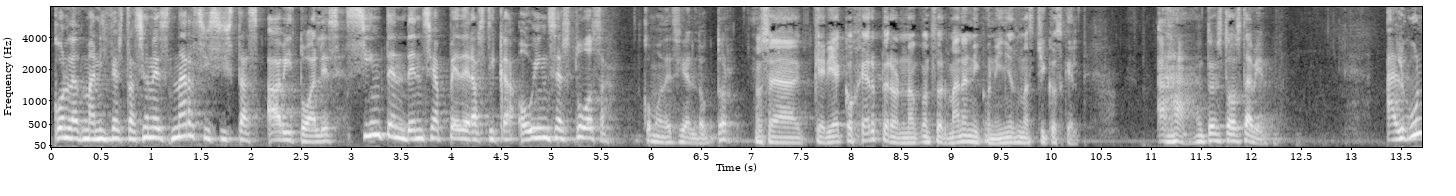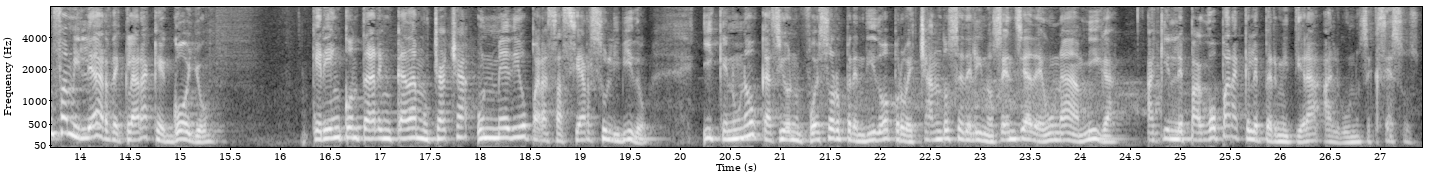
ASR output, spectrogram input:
Con las manifestaciones narcisistas habituales sin tendencia pederástica o incestuosa, como decía el doctor. O sea, quería coger, pero no con su hermana ni con niños más chicos que él. Ajá, entonces todo está bien. Algún familiar declara que Goyo quería encontrar en cada muchacha un medio para saciar su libido y que en una ocasión fue sorprendido aprovechándose de la inocencia de una amiga a quien le pagó para que le permitiera algunos excesos.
